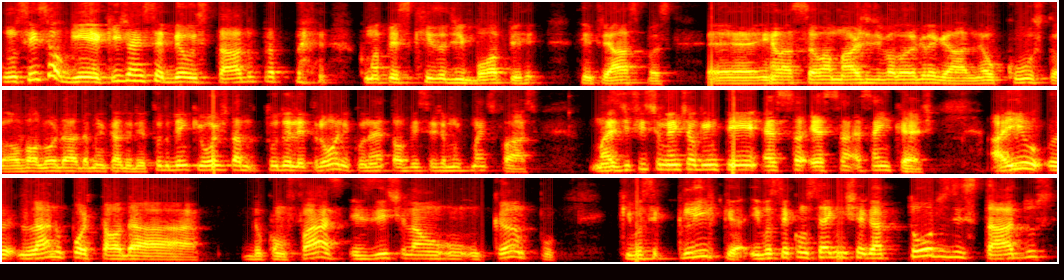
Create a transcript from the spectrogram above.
não sei se alguém aqui já recebeu o Estado pra, com uma pesquisa de Ibope, entre aspas, é, em relação à margem de valor agregado, né, o custo, ao valor da, da mercadoria. Tudo bem que hoje está tudo eletrônico, né, talvez seja muito mais fácil, mas dificilmente alguém tem essa, essa, essa enquete. Aí, lá no portal da, do Confaz, existe lá um, um campo que você clica e você consegue enxergar todos os estados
